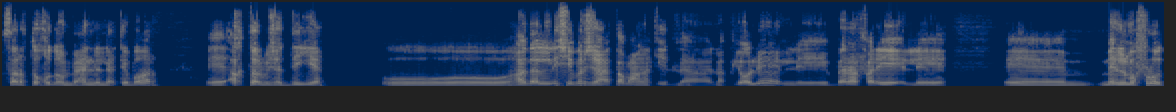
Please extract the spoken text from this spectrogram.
صارت تأخذهم بعين الاعتبار آه، أكثر بجدية. وهذا الإشي بيرجع طبعا أكيد لبيولي اللي بنى فريق اللي من المفروض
